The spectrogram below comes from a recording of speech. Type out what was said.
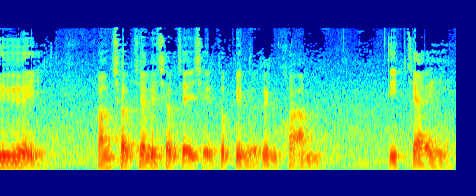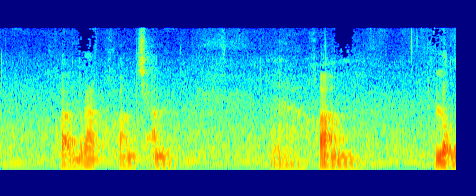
เรื่อยๆ ความชอบใจไม่ชอบใจเฉยก็เปลี่ยนมาเป็นความติดใจ ความรักความชัง ความหลง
